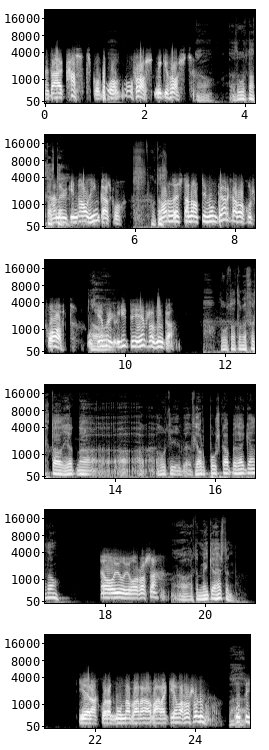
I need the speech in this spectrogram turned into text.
En það er kallt sko og, og frost, mikið frost. já. Þú ert Hann náttúrulega hefur ekki náð hingað sko. alltaf, Norðaustan átti hún bjargar okkur sko oft. Hún Já. kemur lítið í heimsókn hingað. þú ert alltaf með fullt að hérna, að- að- þú ert í fjárbúskapið það ekki ennþá? Jú, jú, jú, og rosa. Já, ertu mikið að hestum? Ég er akkurat núna bara var að gefa hrossunum Hva- úti.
